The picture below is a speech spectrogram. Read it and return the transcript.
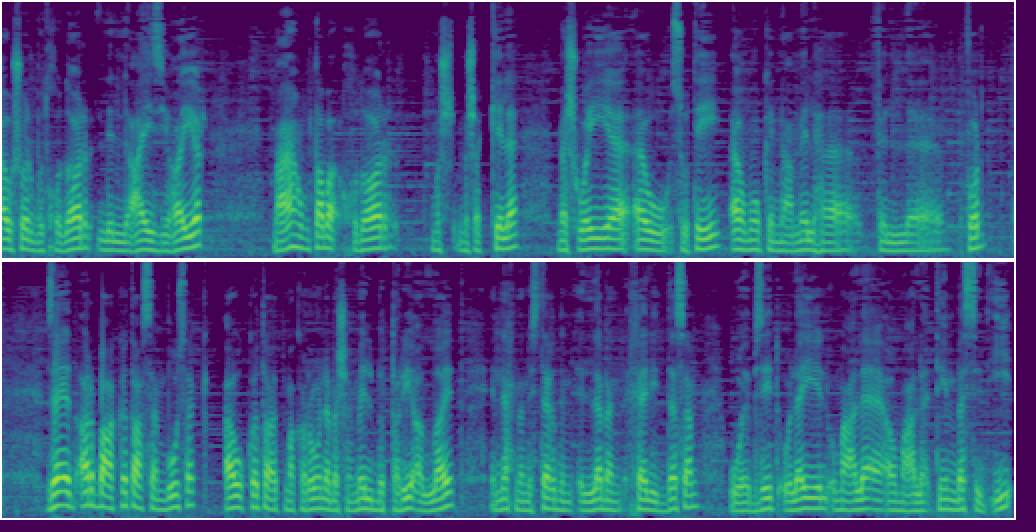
أو شوربة خضار للي عايز يغير. معاهم طبق خضار مش مشكلة مشوية أو سوتيه أو ممكن نعملها في الفرن. زائد أربع قطع سمبوسك أو قطعة مكرونة بشاميل بالطريقة اللايت إن إحنا نستخدم اللبن خالي الدسم وبزيت قليل ومعلقة أو معلقتين بس دقيق.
